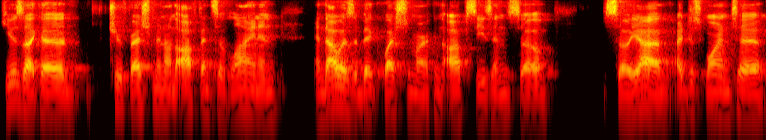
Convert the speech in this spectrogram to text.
he was like a true freshman on the offensive line, and and that was a big question mark in the off season. So so yeah, I just wanted to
